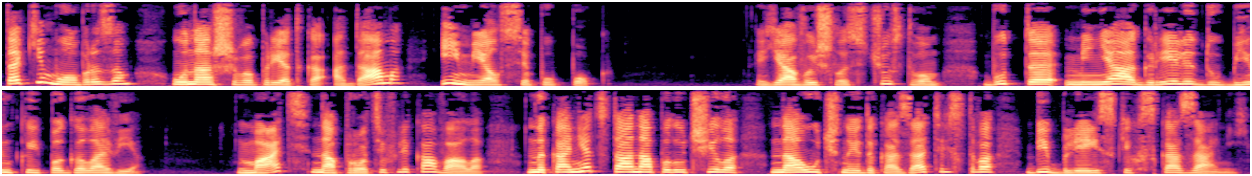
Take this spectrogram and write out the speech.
Таким образом, у нашего предка Адама имелся пупок. Я вышла с чувством, будто меня огрели дубинкой по голове. Мать, напротив, ликовала. Наконец-то она получила научные доказательства библейских сказаний.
